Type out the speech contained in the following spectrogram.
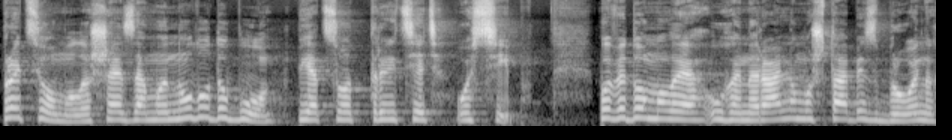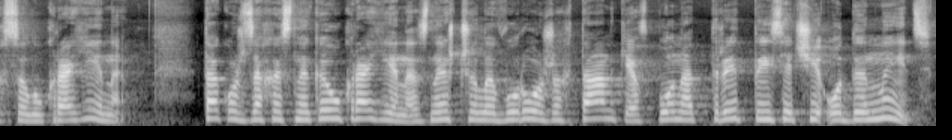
При цьому лише за минулу добу 530 осіб. Повідомили у Генеральному штабі Збройних сил України. Також захисники України знищили ворожих танків понад 3 тисячі одиниць,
